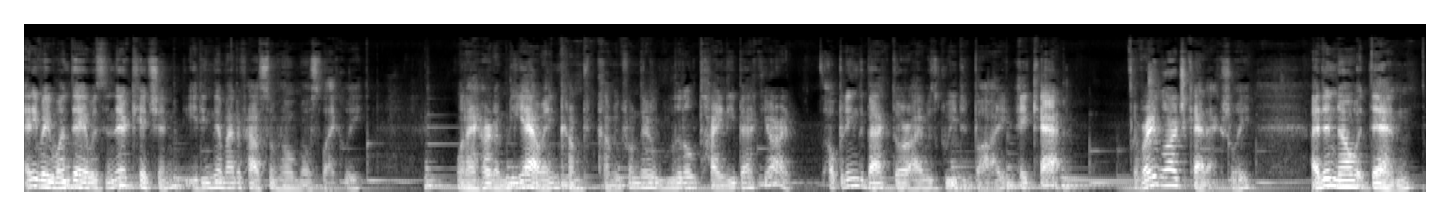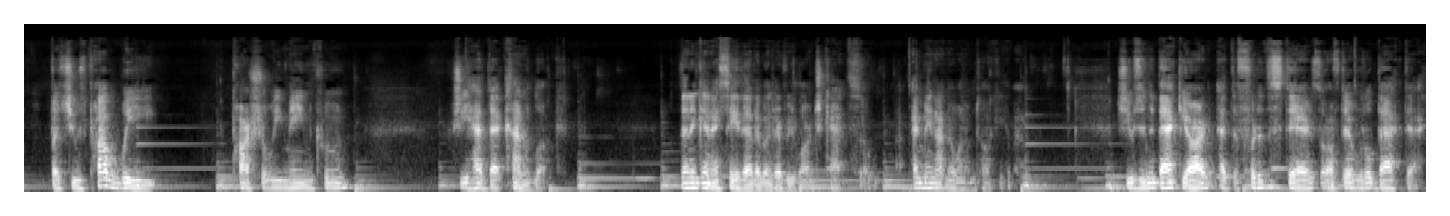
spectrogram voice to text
Anyway, one day I was in their kitchen, eating them out of house and home, most likely, when I heard a meowing come, coming from their little tiny backyard. Opening the back door, I was greeted by a cat. A very large cat, actually. I didn't know it then, but she was probably partially Maine Coon. She had that kind of look. Then again, I say that about every large cat, so I may not know what I'm talking. She was in the backyard at the foot of the stairs off their little back deck.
